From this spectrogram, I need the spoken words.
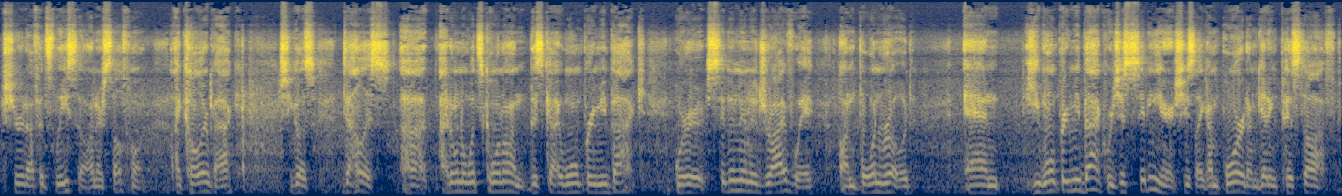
Sure enough, it's Lisa on her cell phone. I call her back. She goes, Dallas, uh, I don't know what's going on. This guy won't bring me back. We're sitting in a driveway on Bowen Road, and he won't bring me back. We're just sitting here. She's like, I'm bored. I'm getting pissed off.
